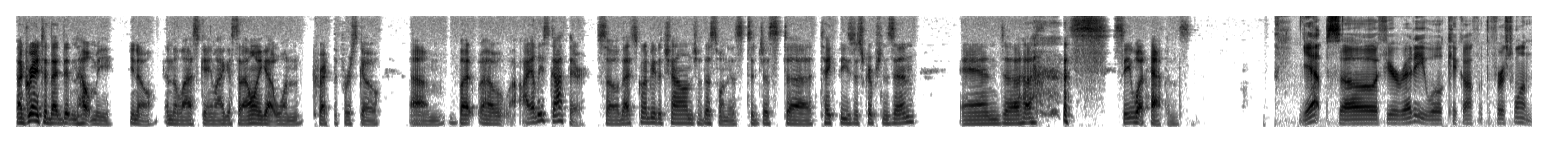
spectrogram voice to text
now, granted, that didn't help me, you know, in the last game. Like I said, I only got one correct the first go, um, but uh, I at least got there. So that's going to be the challenge of this one: is to just uh, take these descriptions in and uh, see what happens. Yep. So if you're ready, we'll kick off with the first one.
